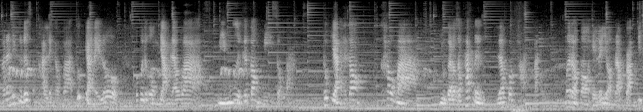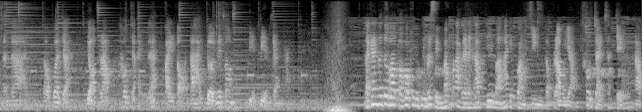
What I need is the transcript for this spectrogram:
เพราะฉะนั้นนี่คือเรื่องสำคัญเลยครับว่า ทุกอย่างในโลก พระพุทธองค์ย้ำแล้วว่า มีมืดก็ต้องมีสว่างทุกอย่างจะต้องเข้ามาอยู่กับเราสักพักหนึ่งแล้วก็ผ่านไป เมื่อเรามองเห็นและยอมรับความจริงนั้นได้ เราก็จะยอมรับเข้าใจและไปต่อได้ โดยไม่ต้องเบียดเบียนกันครับ และการคุณตัวบาขอขอบคุณคุณประสิทธิ์มากๆเลยนะครับ ที่มาให้ความจริงกับเราอย่างเข้าใจชัดเจนครับ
